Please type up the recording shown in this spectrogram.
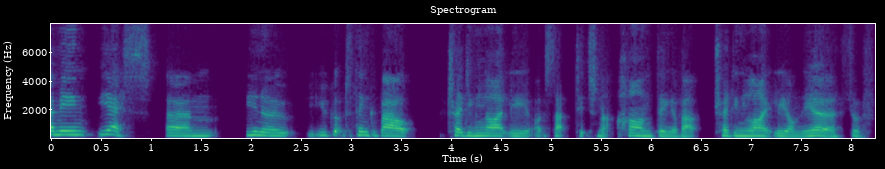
I mean, yes, um, you know, you've got to think about treading lightly it's that Thich Nhat Hanh thing about treading lightly on the earth of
